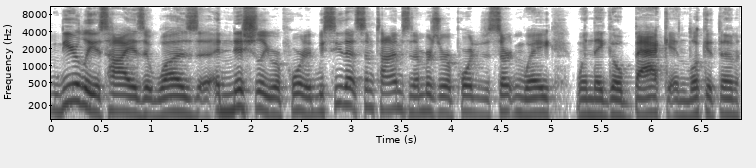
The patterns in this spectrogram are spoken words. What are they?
nearly as high as it was initially reported. We see that sometimes numbers are reported a certain way when they go back and look at them,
